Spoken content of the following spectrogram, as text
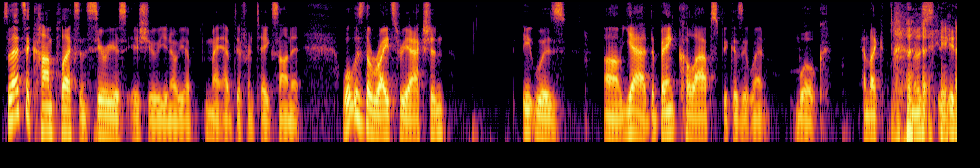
So that's a complex and serious issue. You know, you have might have different takes on it. What was the right's reaction? It was, um, yeah, the bank collapsed because it went woke. And like most, yeah, it,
